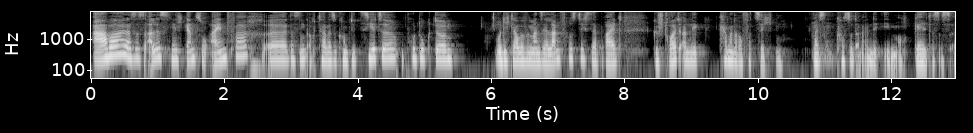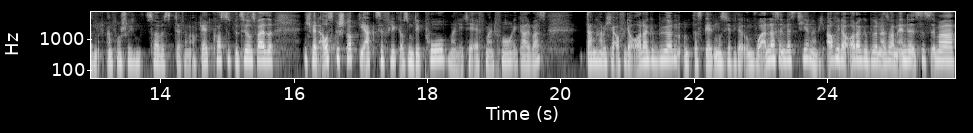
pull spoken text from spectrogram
Aber das ist alles nicht ganz so einfach. Äh, das sind auch teilweise komplizierte Produkte. Und ich glaube, wenn man sehr langfristig, sehr breit gestreut anlegt, kann man darauf verzichten. Weil es kostet am Ende eben auch Geld. Das ist ein Anführungsstrichen Service, der dann auch Geld kostet. Beziehungsweise ich werde ausgestoppt, die Aktie fliegt aus dem Depot, mein ETF, mein Fonds, egal was dann habe ich ja auch wieder Ordergebühren und das Geld muss ich ja wieder irgendwo anders investieren, habe ich auch wieder Ordergebühren. Also am Ende ist es immer,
